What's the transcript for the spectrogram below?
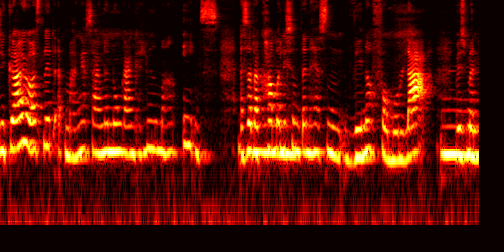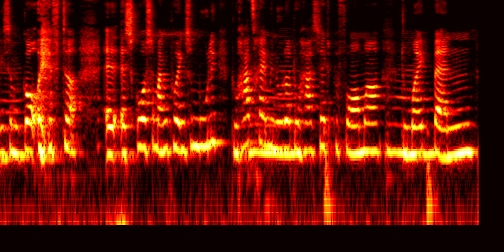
Det gør jo også lidt, at mange af sangene nogle gange kan lyde meget ens. Altså der kommer ligesom den her sådan vinderformular, mm. hvis man ligesom går efter at, at score så mange point som muligt. Du har tre mm. minutter, du har seks performere, mm. du må ikke bande,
